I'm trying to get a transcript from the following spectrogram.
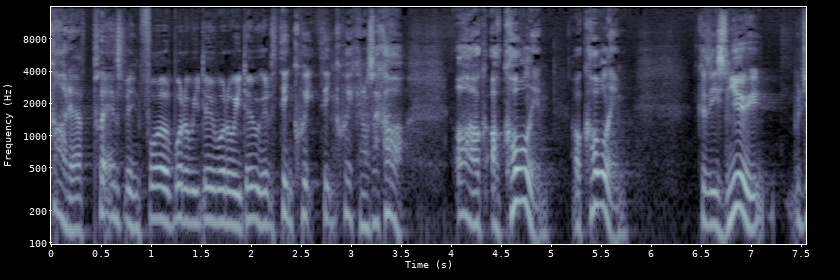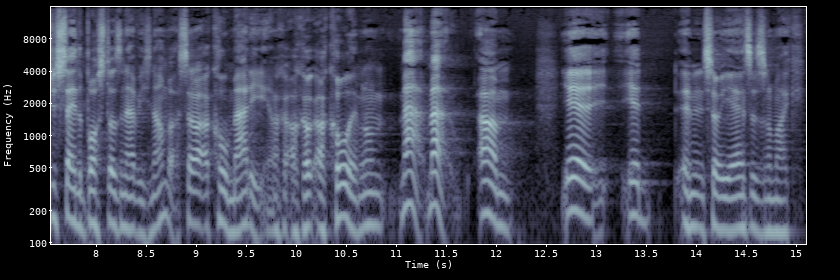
God, our plan's been foiled. What do we do? What do we do? We've got to think quick, think quick. And I was like, oh, oh, I'll, call him. I'll call him because he's new. We'll just say the boss doesn't have his number. So I call Matty. I, I, I call him. And I'm Matt, Matt. Um, yeah, yeah. And so he answers, and I'm like,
